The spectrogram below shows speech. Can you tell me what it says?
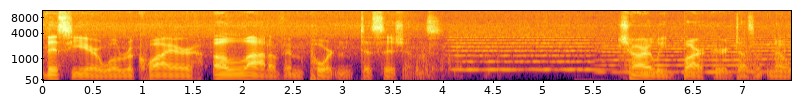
This year will require a lot of important decisions. Charlie Barker doesn't know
